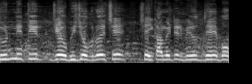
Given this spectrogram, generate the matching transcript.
দুর্নীতির যে অভিযোগ রয়েছে সেই কমিটির বিরুদ্ধে এবং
